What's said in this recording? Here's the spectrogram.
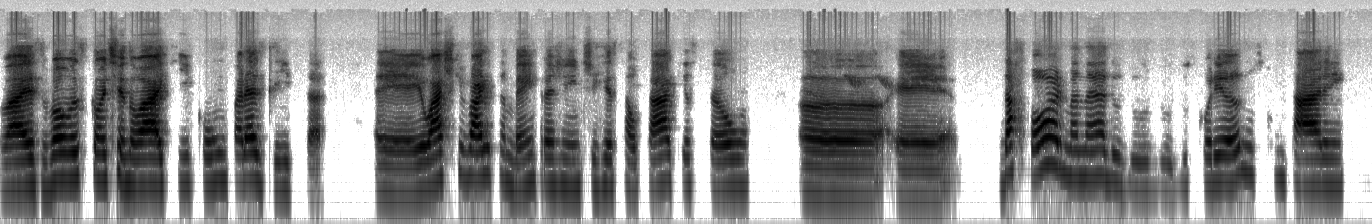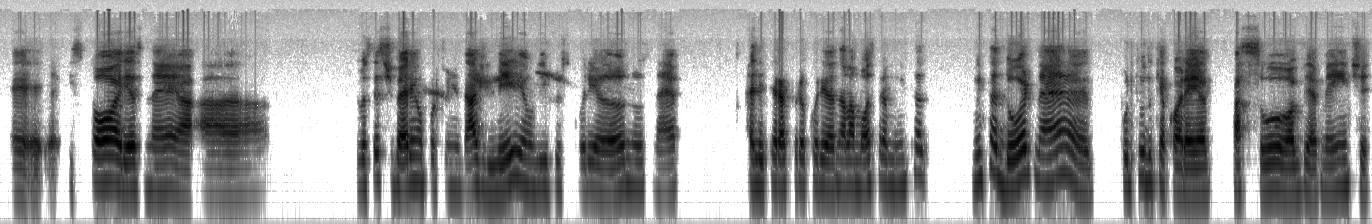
mas vamos continuar aqui com o Parasita. É, eu acho que vale também para a gente ressaltar a questão uh, é, da forma né, do, do, do, dos coreanos contarem é, histórias. Né, a, se vocês tiverem oportunidade, leiam livros coreanos. Né, a literatura coreana ela mostra muita, muita dor né, por tudo que a Coreia passou, obviamente,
